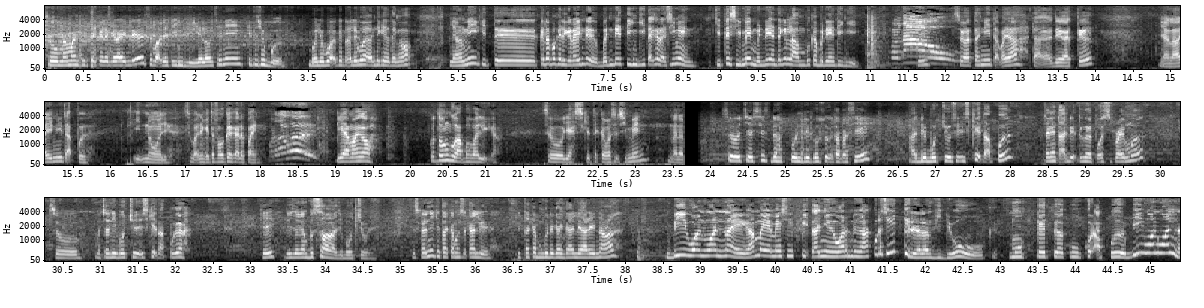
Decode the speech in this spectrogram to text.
So memang kita kena grinder sebab dia tinggi. Kalau macam ni kita cuba Boleh buat ke tak boleh buat nanti kita tengok. Yang ni kita Kenapa kena grinder? Benda tinggi takkan nak simen. Kita simen benda yang tenggelam bukan benda yang tinggi. Kau tahu. So atas ni tak payah Tak ada rata. Yang lain ni tak apa. Ignore je. Sebabnya kita fokus kat depan. Dia marah. Kau tunggu abah balik lah. So yes kita akan masuk simen. So chassis dah pun digosok ke atas pasir. Ada bocor sikit-sikit tak apa. Jangan tak ada tengok epoxy primer. So macam ni bocor sikit tak apa lah Okay Dia jangan besar je bocor dia So sekarang ni kita akan masuk colour Kita akan menggunakan colour arena B119 Ramai yang message Pit tanya warna Aku dah cerita dah dalam video kereta aku kod apa B119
